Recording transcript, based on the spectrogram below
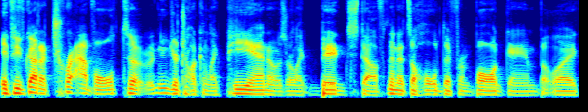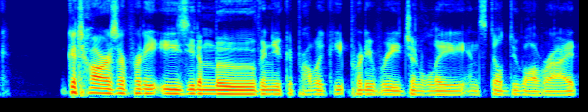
if you've got to travel to you're talking like pianos or like big stuff, then it's a whole different ball game. But like guitars are pretty easy to move and you could probably keep pretty regionally and still do all right.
